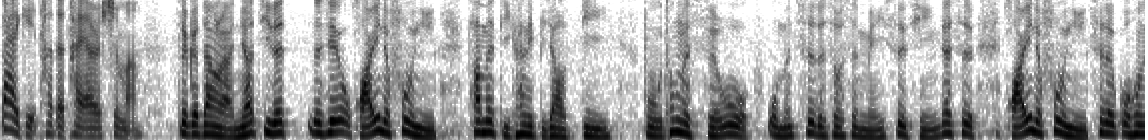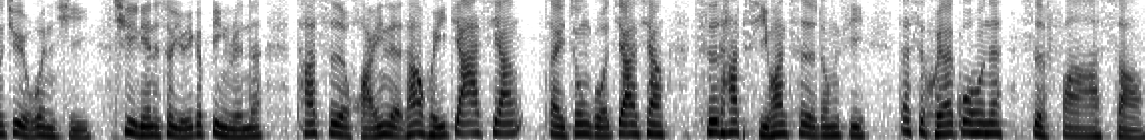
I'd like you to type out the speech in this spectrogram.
带给她的胎儿，是吗？这个当然，你要记得那些怀孕的妇女，她们抵抗力比较低，普通的食物我们吃的时候是没事情，但是怀孕的妇女吃了过后呢就有问题。去年的时候有一个病人呢，她是怀孕的，她回家乡。在中国家乡吃她喜欢吃的东西，但是回来过后呢是发烧，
